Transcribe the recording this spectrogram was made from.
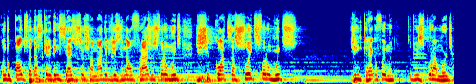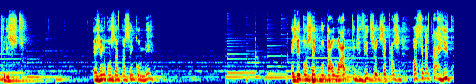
Quando Paulo precisa das credenciais do seu chamado, ele diz: de naufrágios foram muitos, de chicotes, açoites foram muitos, de entrega foi muito. Tudo isso por amor de Cristo. E a gente não consegue ficar sem comer. E a gente consegue mudar o hábito de vida. Se eu disser para você, oh, você vai ficar rico,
